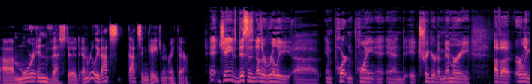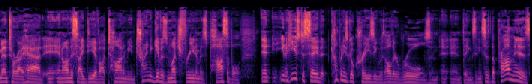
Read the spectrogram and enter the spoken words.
uh, more invested, and really, that's that's engagement right there. Eh, James, this is another really uh, important point, and it triggered a memory of an early mentor I had, and on this idea of autonomy and trying to give as much freedom as possible. And you know, he used to say that companies go crazy with all their rules and, and things, and he says the problem is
